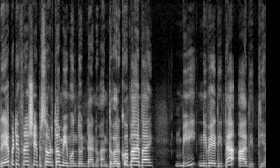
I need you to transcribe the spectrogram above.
రేపటి ఫ్రెష్ ఎపిసోడ్తో మీ ముందుంటాను. అంతవరకు బాయ్ బాయ్ మీ నివేదిత ఆదిత్య.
